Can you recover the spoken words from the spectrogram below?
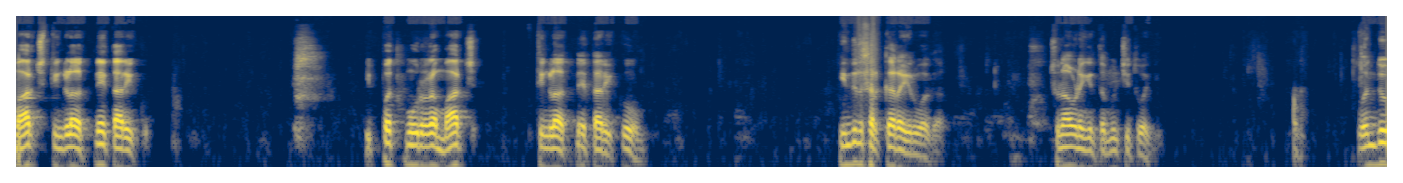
ಮಾರ್ಚ್ ತಿಂಗಳ ಹತ್ತನೇ ತಾರೀಕು. ಇಪ್ಪತ್ಮೂರರ ಮಾರ್ಚ್ ತಿಂಗಳ ಹತ್ತನೇ ತಾರೀಕು. ಹಿಂದಿನ ಸರ್ಕಾರ ಇರುವಾಗ, ಚುನಾವಣೆಗಿಂತ ಮುಂಚಿತವಾಗಿ. ಒಂದು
